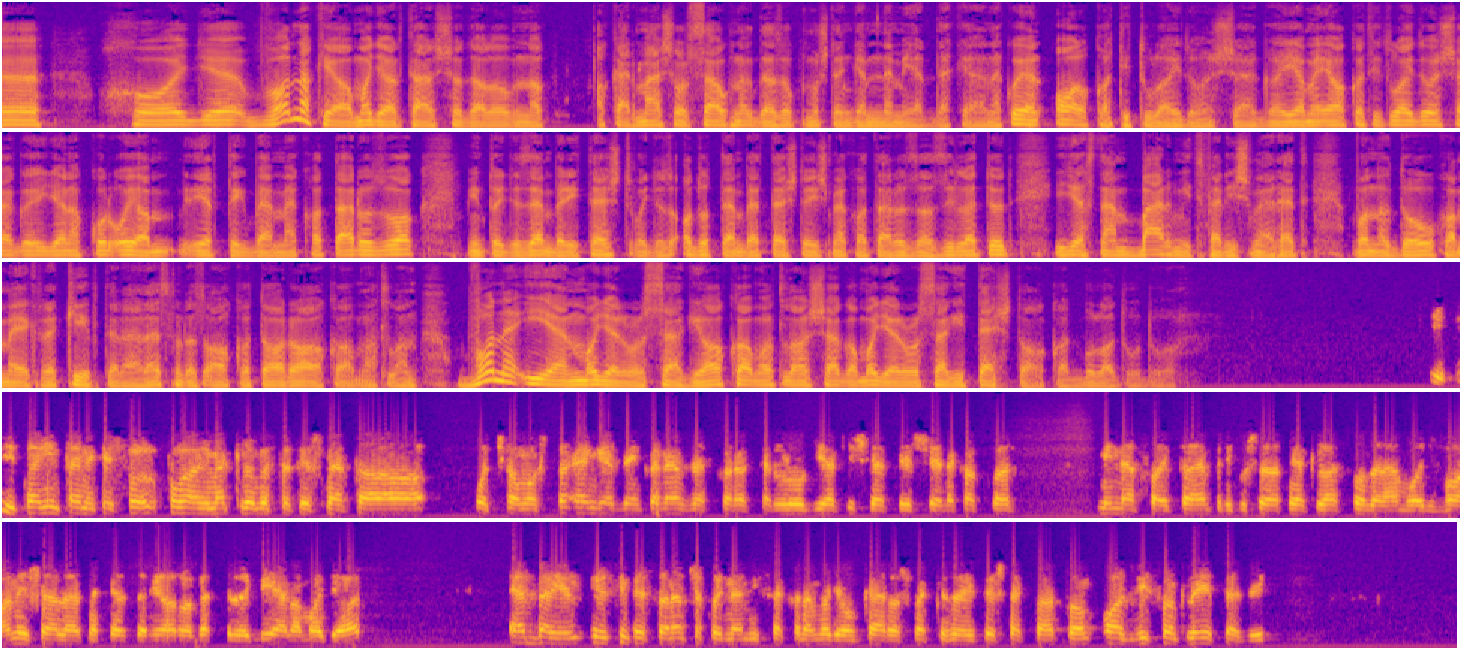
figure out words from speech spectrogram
hogy vannak-e a magyar társadalomnak akár más országoknak, de azok most engem nem érdekelnek. Olyan alkati tulajdonságai, amely alkati tulajdonságai ugyanakkor olyan értékben meghatározóak, mint hogy az emberi test, vagy az adott ember teste is meghatározza az illetőt, így aztán bármit felismerhet. Vannak dolgok, amelyekre képtelen lesz, mert az alkat arra alkalmatlan. Van-e ilyen magyarországi alkalmatlanság a magyarországi testalkatból adódóan? Itt, itt megint tennék egy fogalmi megkülönböztetés, mert a, hogyha most engednénk a nemzetkarakterológia kísértésének, akkor mindenfajta empirikus adat nélkül azt mondanám, hogy van, és el lehetne kezdeni arról beszélni, hogy milyen a magyar. Ebben én őszintén szóval nem csak, hogy nem hiszek, hanem nagyon káros megközelítésnek tartom. Az viszont létezik,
